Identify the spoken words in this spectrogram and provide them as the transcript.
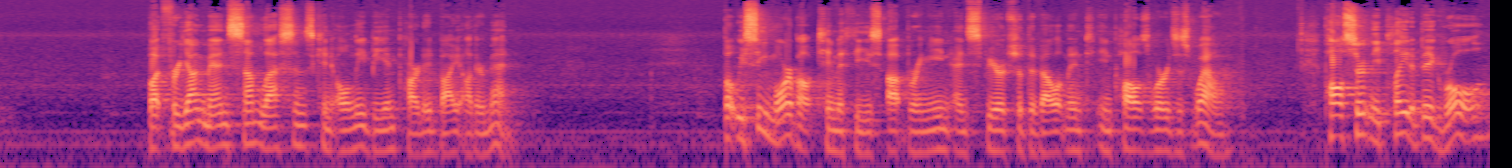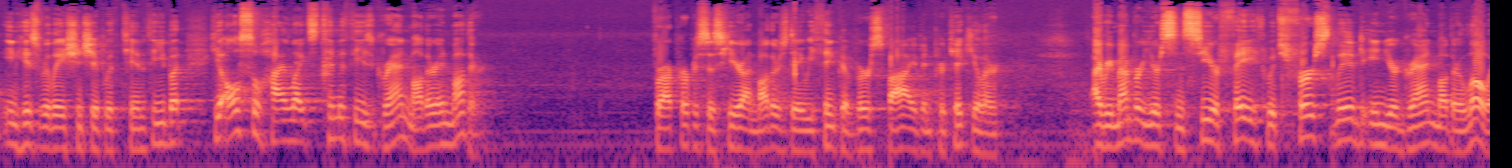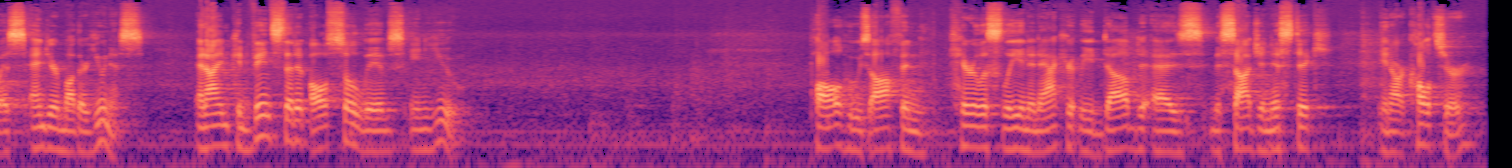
But for young men, some lessons can only be imparted by other men. But we see more about Timothy's upbringing and spiritual development in Paul's words as well. Paul certainly played a big role in his relationship with Timothy, but he also highlights Timothy's grandmother and mother. For our purposes here on Mother's Day, we think of verse 5 in particular. I remember your sincere faith, which first lived in your grandmother Lois and your mother Eunice, and I am convinced that it also lives in you. Paul, who's often carelessly and inaccurately dubbed as misogynistic in our culture,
